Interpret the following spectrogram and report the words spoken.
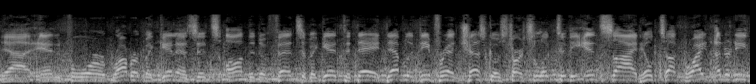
Yeah, and for Robert McGinnis, it's on the defensive again today. Devlin DeFrancesco starts to look to the inside. He'll tuck right underneath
